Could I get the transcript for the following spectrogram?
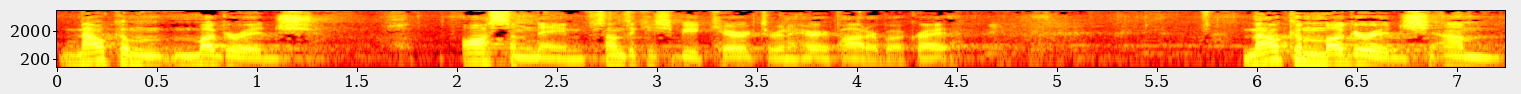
Malcolm Muggeridge, awesome name. Sounds like he should be a character in a Harry Potter book, right? Malcolm Muggeridge um,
